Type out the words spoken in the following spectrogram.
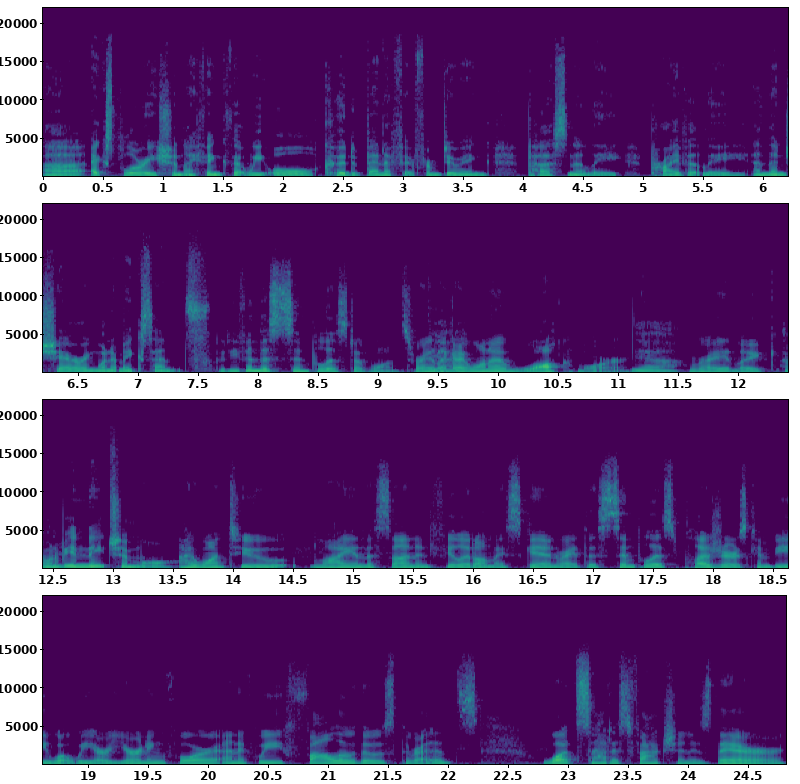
uh, exploration, I think, that we all could benefit from doing personally, privately, and then sharing when it makes sense. But even the simplest of wants, right? Yeah. Like, I want to walk more. Yeah. Right? Like, I want to be in nature more. I want to lie in the sun and feel it on my skin, right? The simplest pleasures can be what we are yearning for. And if we follow those threads, what satisfaction is there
